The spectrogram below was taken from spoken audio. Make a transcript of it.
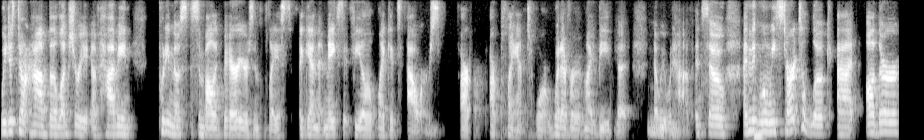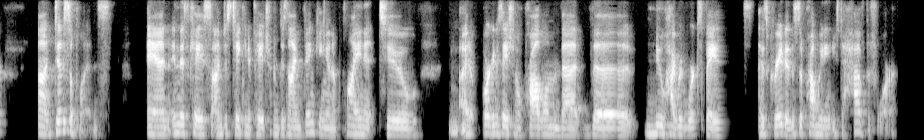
we just don't have the luxury of having putting those symbolic barriers in place again that makes it feel like it's ours our our plant or whatever it might be that that we would mm-hmm. have and so i think when we start to look at other uh, disciplines and in this case i'm just taking a page from design thinking and applying it to mm-hmm. an organizational problem that the new hybrid workspace has created this is a problem we didn't used to have before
